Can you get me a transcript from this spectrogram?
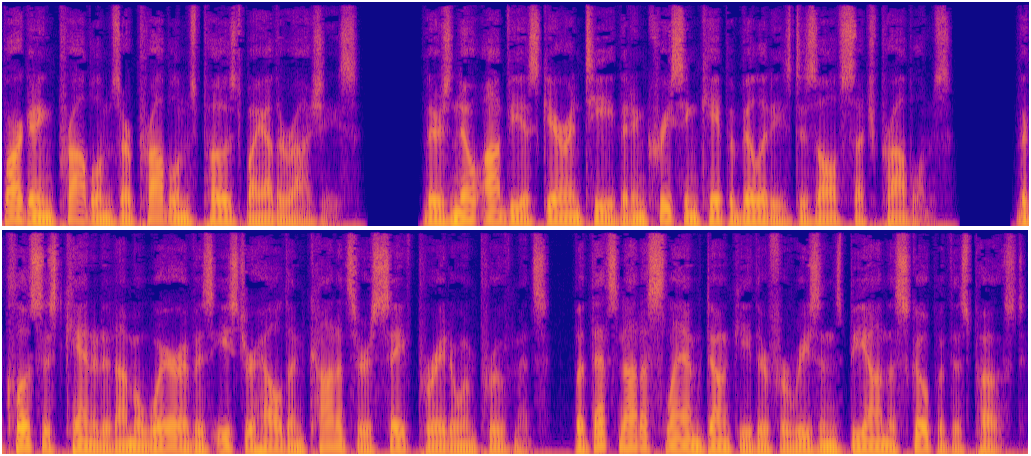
Bargaining problems are problems posed by other AGIs. There's no obvious guarantee that increasing capabilities dissolve such problems. The closest candidate I'm aware of is Oesterheld and Conitzer's safe Pareto improvements, but that's not a slam dunk either for reasons beyond the scope of this post.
